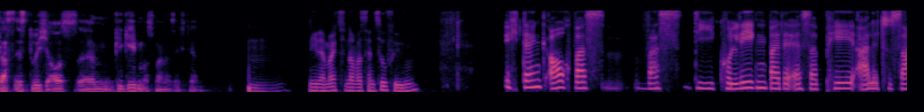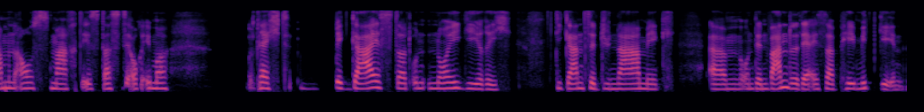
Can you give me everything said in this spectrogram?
das ist durchaus ähm, gegeben aus meiner Sicht, ja. Mhm. Nina, möchtest du noch was hinzufügen? Ich denke auch, was, was die Kollegen bei der SAP alle zusammen ausmacht, ist, dass sie auch immer recht begeistert und neugierig die ganze Dynamik ähm, und den Wandel der SAP mitgehen.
